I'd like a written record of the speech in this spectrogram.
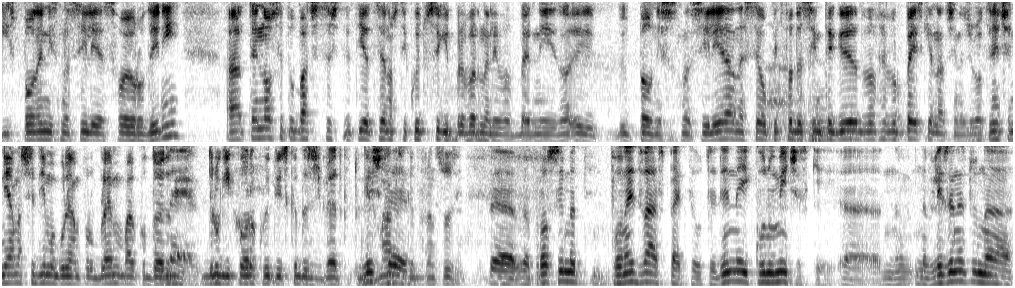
и изпълнени с насилие свои родини, а, те носят обаче същите тия ценности, които са ги превърнали в бедни и, пълни с насилие, а не се опитват да се интегрират в европейския начин на живота. Иначе нямаше да има голям проблем, ако дойдат не. други хора, които искат да живеят като германци, като французи. Да, въпросът има поне два аспекта. От един е економически. На, на влизането на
